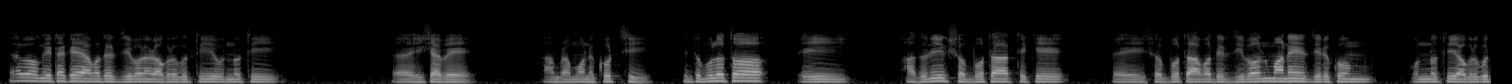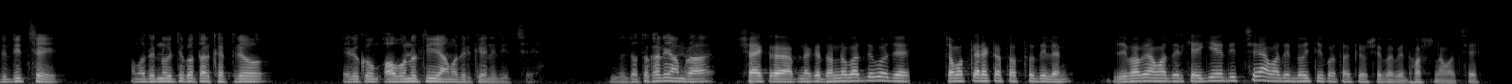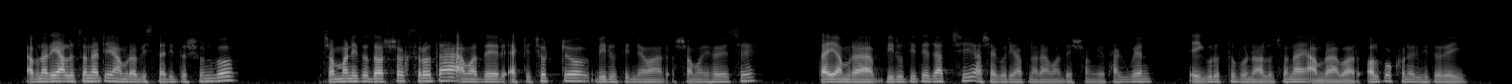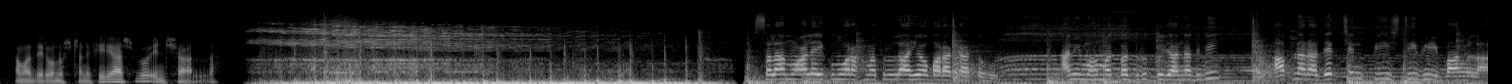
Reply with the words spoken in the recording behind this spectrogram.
এবং এটাকে আমাদের জীবনের অগ্রগতি উন্নতি হিসাবে আমরা মনে করছি। কিন্তু মূলত এই আধুনিক সভ্যতা থেকে এই সভ্যতা আমাদের জীবন মানে যেরকম উন্নতি, অগ্রগতি দিচ্ছে, আমাদের নৈতিকতার ক্ষেত্রেও এরকম অবনতি আমাদেরকে এনে দিচ্ছে। যতখানি আমরা শেখ আপনাকে ধন্যবাদ দেব যে চমৎকার একটা তথ্য দিলেন। যেভাবে আমাদেরকে এগিয়ে দিচ্ছে, আমাদের নৈতিকতাকেও সেভাবে ধস নামাচ্ছে। আপনার এই আলোচনাটি আমরা বিস্তারিত শুনব। সম্মানিত দর্শক, শ্রোতা, আমাদের একটি ছোট্ট বিরতি নেওয়ার সময় হয়েছে। তাই আমরা বিরতিতে যাচ্ছি। আশা করি আপনারা আমাদের সঙ্গে থাকবেন। এই গুরুত্বপূর্ণ আলোচনায় আমরা আবার অল্পক্ষণের ভিতরেই আমাদের অনুষ্ঠানে ফিরে আসব, ইনশাআল্লাহ। আসসালামু আলাইকুম রহমতুল্লাহ বারাকাতুহ। আমি মোহাম্মদ বদরুদ্দুজা নদী আপনারা দেখছেন Peace TV Bangla.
